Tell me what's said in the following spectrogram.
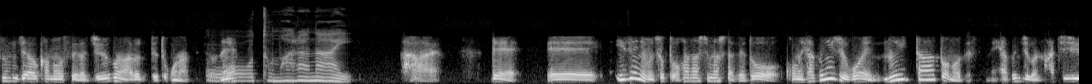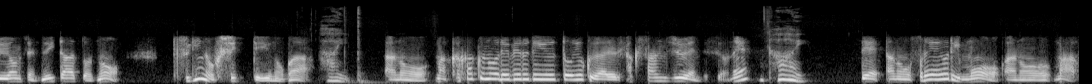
進んじゃう可能性が十分あるっていうところなんですよね。止まらない。はい。で、えー、以前にもちょっとお話しましたけど、この125円抜いた後のですね、125円84銭抜いた後の次の節っていうのが、はい。あの、まあ、価格のレベルで言うとよく言われる130円ですよね。はい。で、あの、それよりも、あの、まあ、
